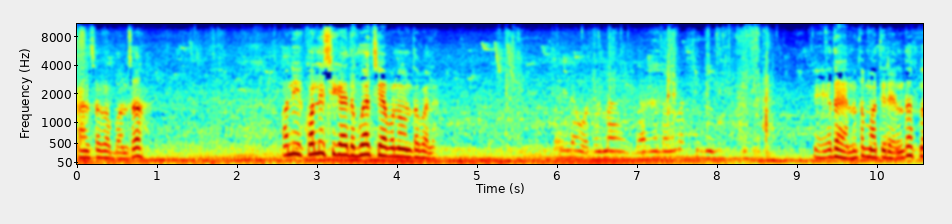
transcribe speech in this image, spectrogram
पाँच सौ कप भन्छ। अनि कसले सिकायो त बुवा चिया बनाउनु तपाईँलाई? ए यता हेर्नु त मतिर हेर्नु त ल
